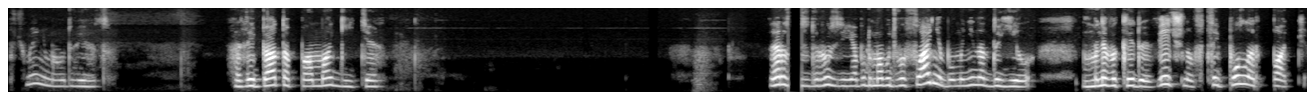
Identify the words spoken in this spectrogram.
Почему я не могу двигаться? Ребята, помогите. Зараз, друзі, я буду, мабуть, в офлайні, бо мені надоїло. Мене викидує вічно в цей полар патчі,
